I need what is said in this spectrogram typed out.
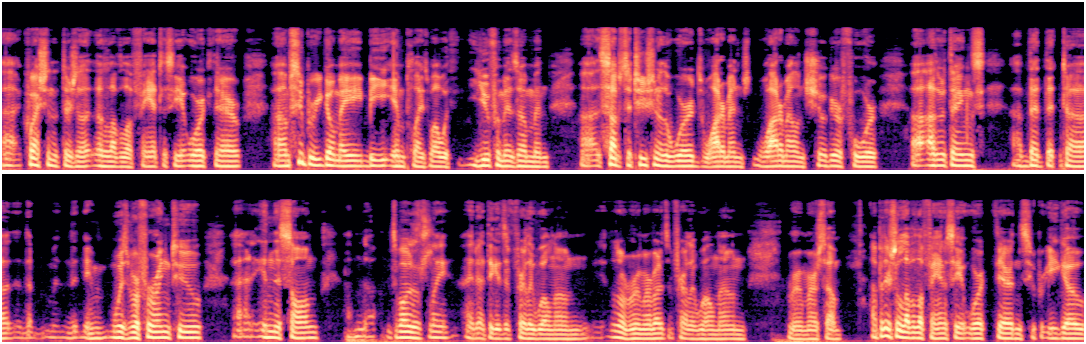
uh, question that there's a, a, level of fantasy at work there. Um, superego may be in play as well with euphemism and uh, substitution of the words watermelon, watermelon sugar for uh, other things uh, that that, uh, that, was referring to uh, in this song. Um, supposedly, I, I, think it's a fairly well-known little rumor, but it's a fairly well-known rumor. So, but there's a level of fantasy at work there, and the superego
